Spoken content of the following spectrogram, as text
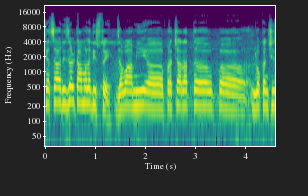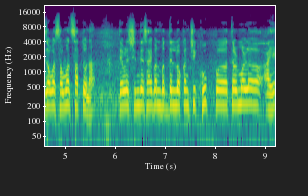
त्याचा रिझल्ट आम्हाला दिसतोय. जेव्हा आम्ही प्रचारात प- लोकांशी जेव्हा संवाद साधतो ना त्यावेळेस शिंदे साहेबांबद्दल लोकांची खूप तळमळ आहे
